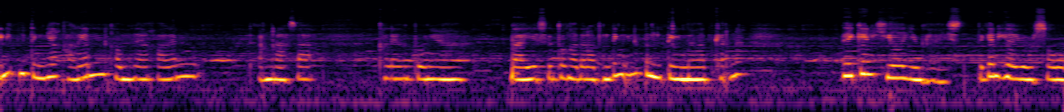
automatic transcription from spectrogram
ini pentingnya kalian kalau misalnya kalian ngerasa kalian punya bias itu nggak terlalu penting ini penting banget karena they can heal you guys. They can heal your soul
